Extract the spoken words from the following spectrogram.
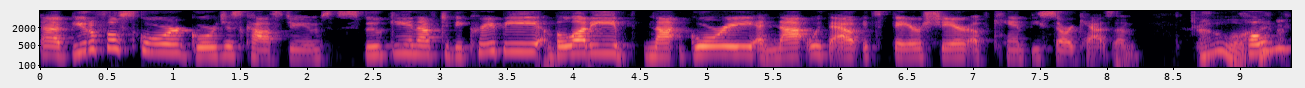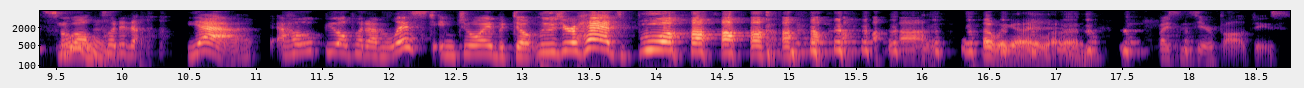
Uh, beautiful score, gorgeous costumes, spooky enough to be creepy, bloody, not gory, and not without its fair share of campy sarcasm. Oh, Hope I'm you all sold. put it. Yeah, I hope you all put it on the list. Enjoy, but don't lose your heads. Oh my god, I love it. My sincere apologies,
